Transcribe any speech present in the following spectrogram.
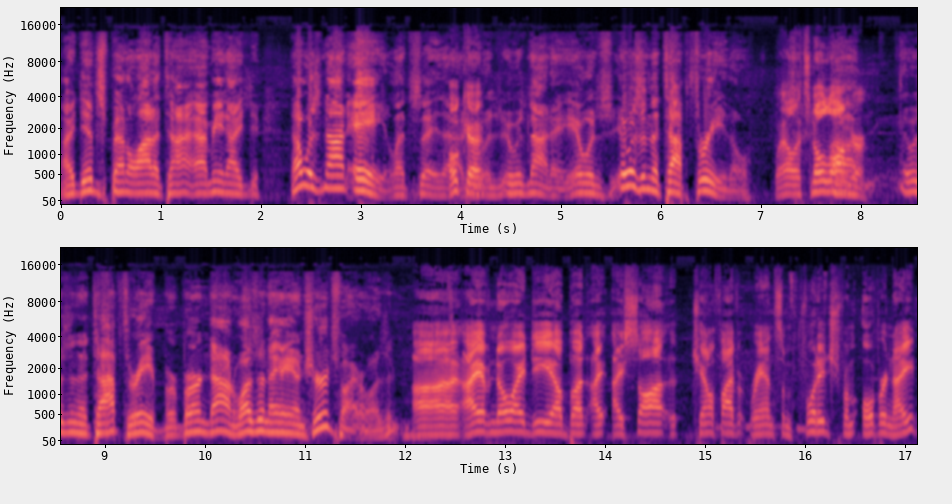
I did spend a lot of time. I mean, I that was not A. Let's say that. Okay. It was, it was not A. It was. It was in the top three though. Well, it's no longer. Uh, it was in the top three. Burned down. Wasn't a insurance fire, was it? Uh, I have no idea, but I, I saw Channel Five ran some footage from overnight,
